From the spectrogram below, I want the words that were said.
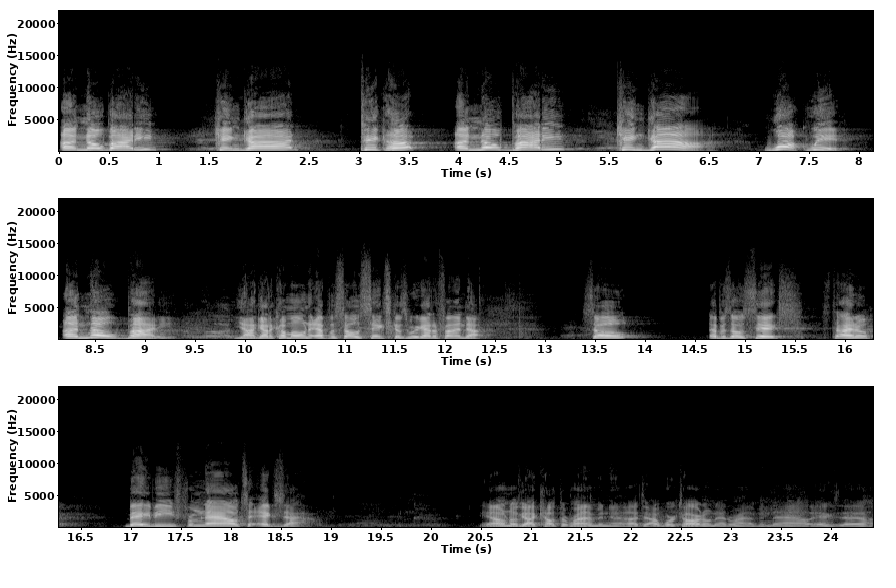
a nobody? Can God pick up a nobody? Can God walk with a nobody? Y'all got to come on to episode six because we got to find out. So, episode six is titled Baby from Now to Exile. Yeah, I don't know if y'all caught the rhyming now. I, I worked hard on that rhyming. Now, exile,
